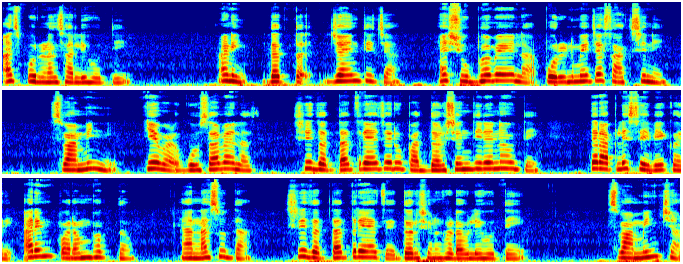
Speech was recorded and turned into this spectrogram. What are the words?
आज पूर्ण झाली होती आणि दत्त जयंतीच्या या शुभ वेळेला पौर्णिमेच्या साक्षीने स्वामींनी केवळ गोसाव्यालाच श्री दत्तात्रेयाच्या रूपात दर्शन दिले नव्हते तर आपले सेवेकरी अरे परमभक्त यांनासुद्धा श्री दत्तात्रेयाचे दर्शन घडवले होते. स्वामींच्या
